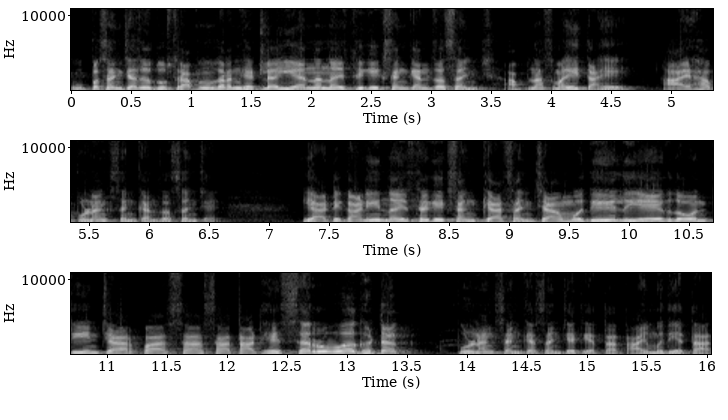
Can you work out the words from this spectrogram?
उपसंचाचं दुसरं आपण उदाहरण घेतलं एन नैसर्गिक संख्यांचा संच. आपणास माहीत आहे आय हा पूर्णांक संख्यांचा संच आहे. या ठिकाणी नैसर्गिक संख्या संचामधील एक दोन तीन चार पाच सहा सात आठ हे सर्व घटक पूर्णांक संख्या संचात येतात आयमध्ये येतात.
